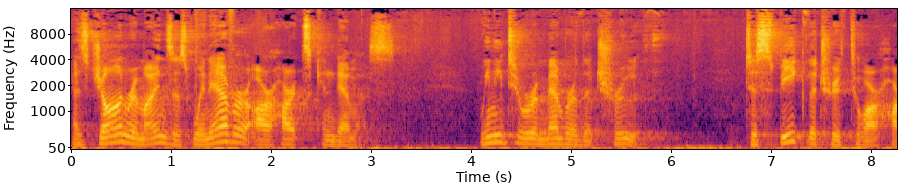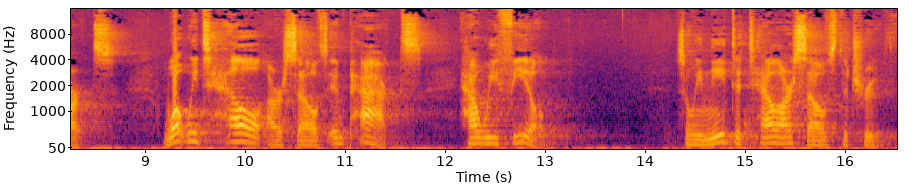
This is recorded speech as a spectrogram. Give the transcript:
As John reminds us, whenever our hearts condemn us, we need to remember the truth, to speak the truth to our hearts. What we tell ourselves impacts how we feel. So we need to tell ourselves the truth.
